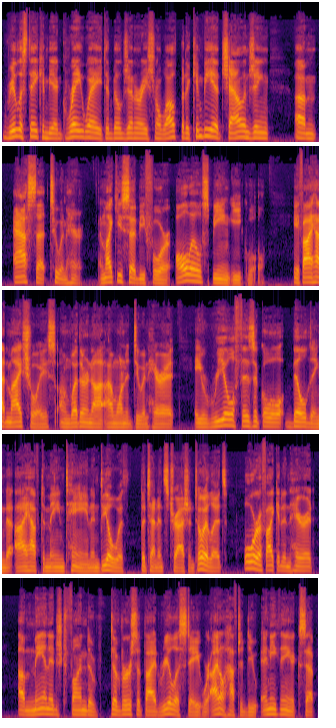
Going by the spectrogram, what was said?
real estate can be a great way to build generational wealth, but it can be a challenging um, asset to inherit. And like you said before, all else being equal, if I had my choice on whether or not I wanted to inherit a real physical building that I have to maintain and deal with the tenants, trash, and toilets, or if I could inherit a managed fund of diversified real estate where I don't have to do anything except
